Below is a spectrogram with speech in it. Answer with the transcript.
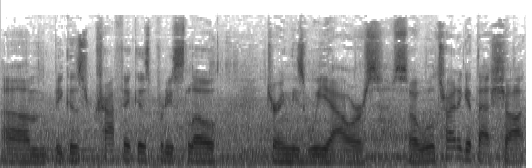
um, because traffic is pretty slow during these wee hours. So we'll try to get that shot,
